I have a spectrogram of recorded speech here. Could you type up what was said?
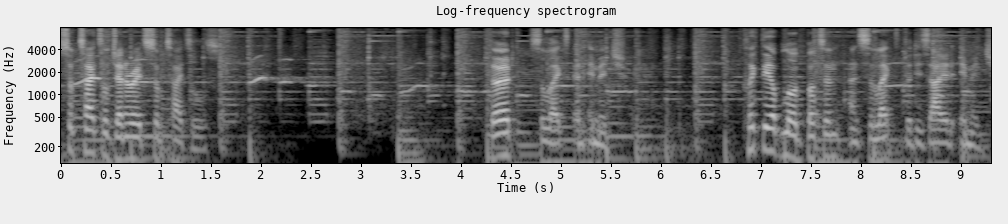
Subtitle generates subtitles. Third, select an image. Click the upload button and select the desired image.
